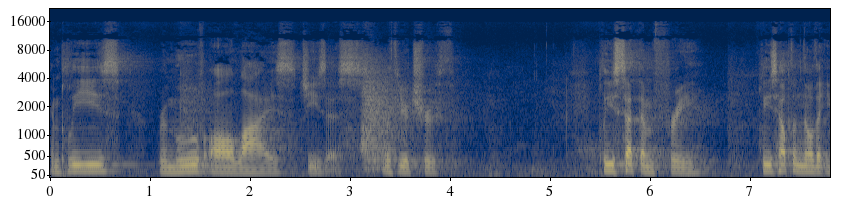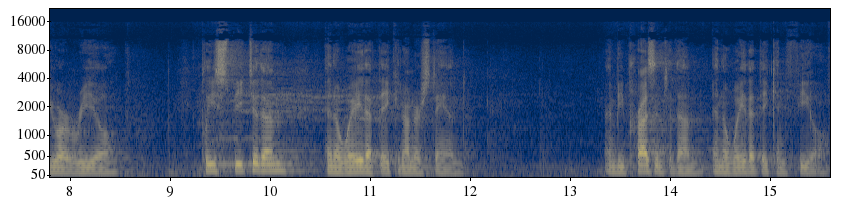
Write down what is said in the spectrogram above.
And please remove all lies, Jesus, with your truth. Please set them free. Please help them know that you are real. Please speak to them in a way that they can understand and be present to them in a way that they can feel.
